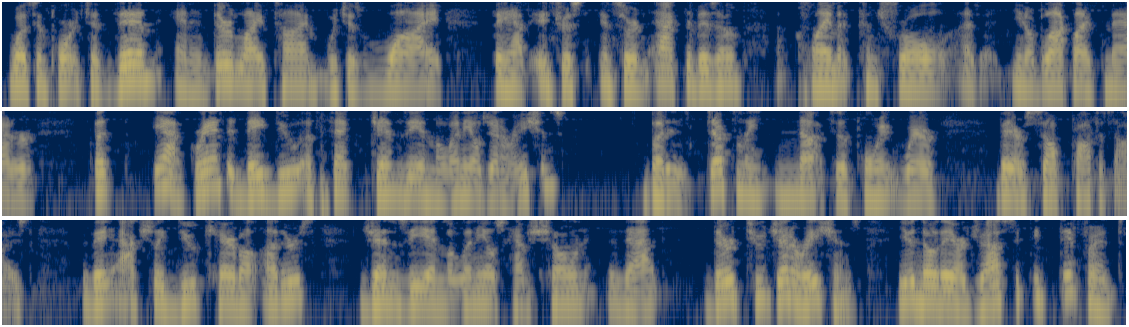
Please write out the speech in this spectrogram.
what's important to them and in their lifetime, which is why they have interest in certain activism, climate control, as you know, Black Lives Matter. But yeah, granted, they do affect Gen Z and millennial generations, but it is definitely not to the point where they are self prophesized. They actually do care about others. Gen Z and millennials have shown that their two generations, even though they are drastically different,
